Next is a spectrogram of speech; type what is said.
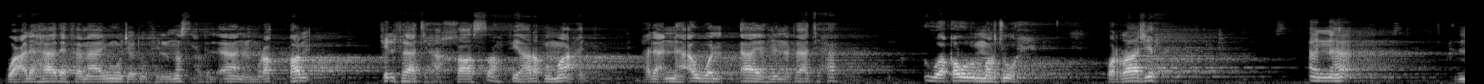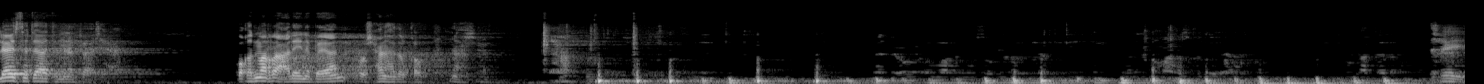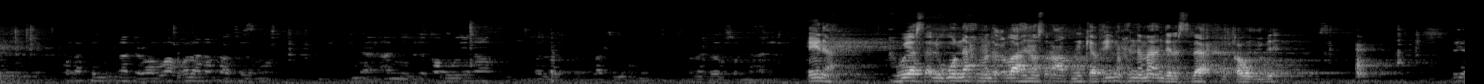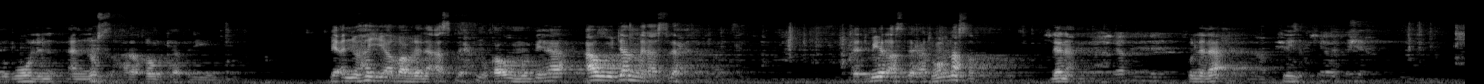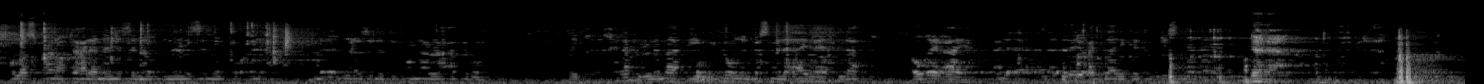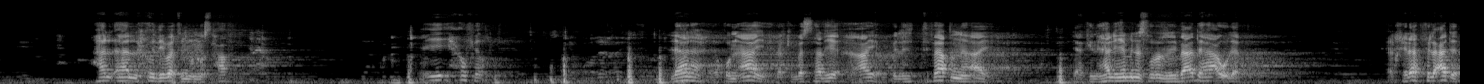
وعلى هذا فما يوجد في المصحف الآن المرقم في الفاتحة خاصة فيها رقم واحد. على أنها أول آية من الفاتحة هو قول مرجوح والراجح أنها ليست آية من الفاتحة وقد مر علينا بيان رجحان هذا القول نعم. ولكن ندعو الله ولا نقاتلهم عن عليهم. اي نعم. هو يسأل يقول نحن ندعو الله ينصرنا من الكافرين وحنا ما عندنا سلاح نقاوم به. يقول أن نصر على قوم الكافرين. بأن يهيئ الله لنا أسلحة نقاومهم بها أو يدمر أسلحتهم. تدمير أسلحتهم نصر. لنا. ولا لا؟ شيخ الله سبحانه وتعالى أن نزلنا نزلنا القرآن نزل الذكر لا حافظون خلاف العلماء في كون البسملة آية من آيات الله أو غير آية. ألا يعد ذلك تدريس لا لا. هل هل حذفت من المصحف؟ إيه حفظت لا لا يقول آية لكن بس هل هي آية؟ بالاتفاق أنها آية. لكن هل هي من السورة اللي بعدها أو لا؟ الخلاف في العدد.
